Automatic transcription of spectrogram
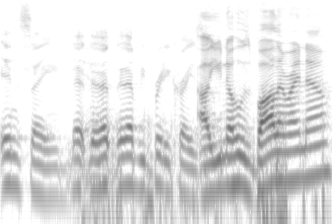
insane. That, that that'd be pretty crazy. oh, you know who's balling right now?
